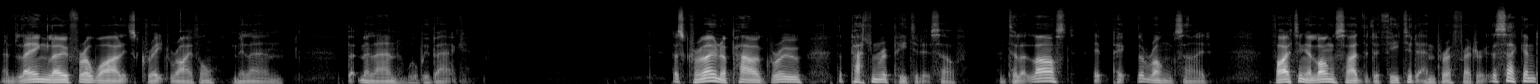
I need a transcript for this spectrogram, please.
and laying low for a while its great rival, Milan. But Milan will be back. As Cremona power grew, the pattern repeated itself, until at last it picked the wrong side, fighting alongside the defeated Emperor Frederick II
